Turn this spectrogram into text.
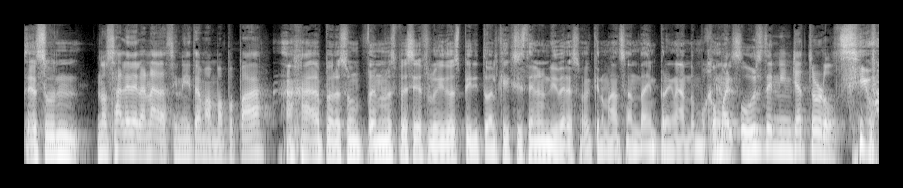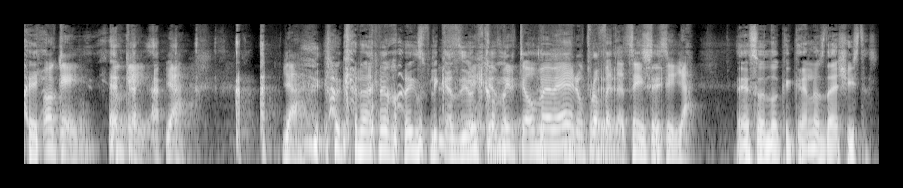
Es un, No sale de la nada. Si necesita mamá, papá. ajá, pero es un- una especie de fluido espiritual que existe en el universo y que nomás anda impregnando mujeres. Como el us de Ninja Turtles. Sí, güey. Ok, ok, ya. Ya. Creo que no hay mejor explicación. Y convirtió a un bebé en un profeta. Sí, sí, Sí. sí, ya. Eso es lo que creen los daeshistas.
